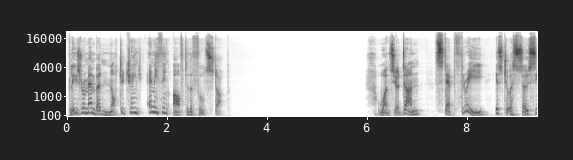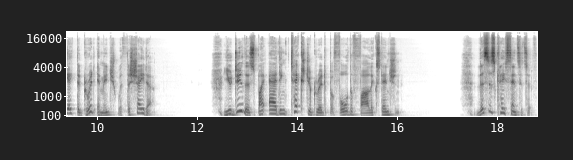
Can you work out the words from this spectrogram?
Please remember not to change anything after the full stop. Once you're done, step 3 is to associate the grid image with the shader. You do this by adding texture grid before the file extension. This is case sensitive,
